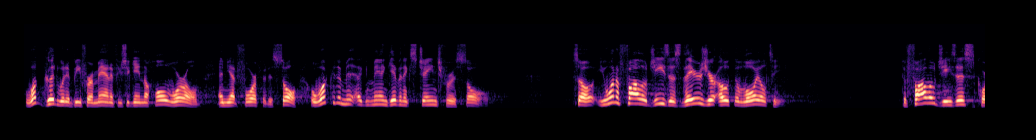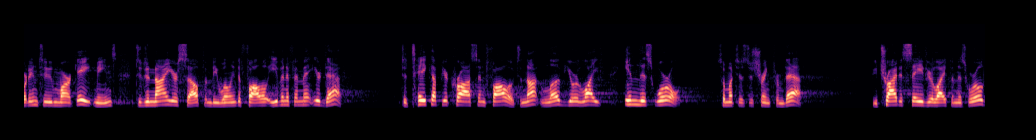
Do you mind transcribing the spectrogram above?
What good would it be for a man if he should gain the whole world and yet forfeit his soul? Or what could a man give in exchange for his soul? So, you want to follow Jesus, there's your oath of loyalty. To follow Jesus, according to Mark 8, means to deny yourself and be willing to follow, even if it meant your death. To take up your cross and follow. To not love your life in this world so much as to shrink from death. If you try to save your life in this world,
